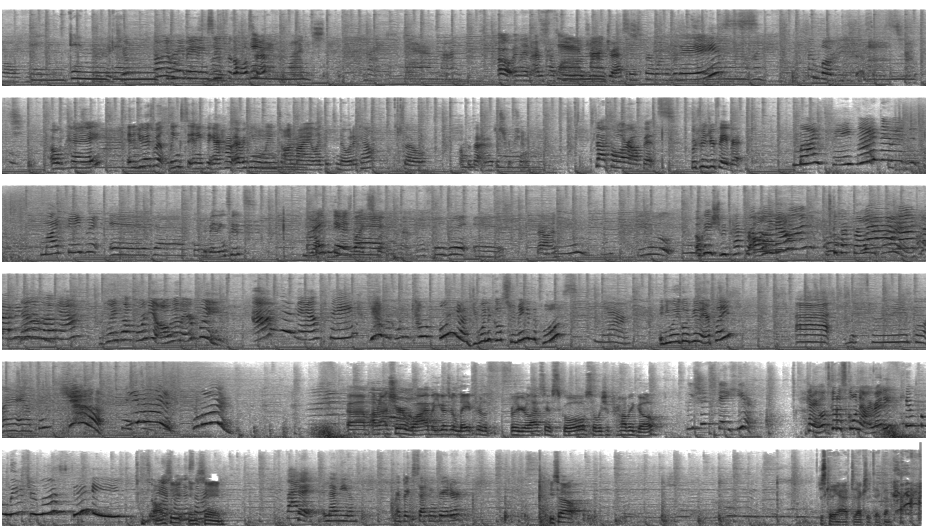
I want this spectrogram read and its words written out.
Ding, ding, Thank ding. you. Three bathing suits for the whole trip. Diamonds. Diamonds. Oh, and then I'm packing little dream dresses for one of the days. I love these dresses. Okay. And if you guys want links to anything, I have everything linked on my Like It To Know It account. So I'll put that in the description. That's all our outfits. Which one's your favorite? My favorite. My favorite is. My favorite is. Uh, The bathing suits? my Yeah, favorite. you guys like swimming, huh? My favorite is. That one? Cute. Okay, should we pack for Ollie now? Let's go pack for Ollie and Cohen. We're going to California, Ollie on the airplane. Yeah, we're going to California. Do you want to go swimming in the pools? Yeah. And you want to go be on the airplane? Uh, the swimming pool and airplane. Yeah. Yes. Come on. Um, I'm not sure why, but you guys are late for the for your last day of school, so we should probably go. We should stay here. Okay, let's go to school now. You ready? Can't believe it's your last day. It's We're honestly fun summer? insane. Bye. Okay, I love you. My big second grader. Peace out. Just kidding, I have to actually take them.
